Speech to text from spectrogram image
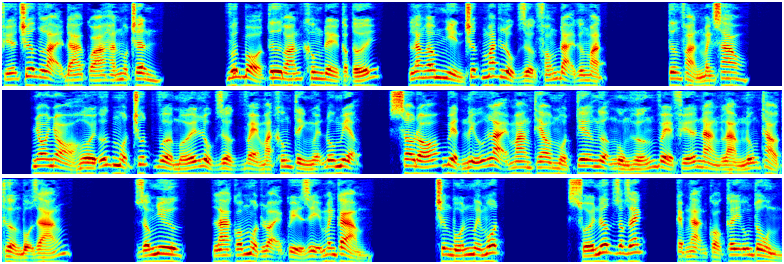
phía trước lại đá quá hắn một chân. Vứt bỏ tư toán không đề cập tới, lang âm nhìn trước mắt lục dược phóng đại gương mặt. Tương phản mạnh sao? Nho nhỏ hồi ức một chút vừa mới lục dược vẻ mặt không tình nguyện đô miệng, sau đó biệt nữ lại mang theo một tia ngượng ngùng hướng về phía nàng làm lũng thảo thưởng bộ dáng. Giống như, là có một loại quỷ dị manh cảm. Chương 41 Suối nước dốc rách, kẹp ngạn cỏ cây ung um tùm.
